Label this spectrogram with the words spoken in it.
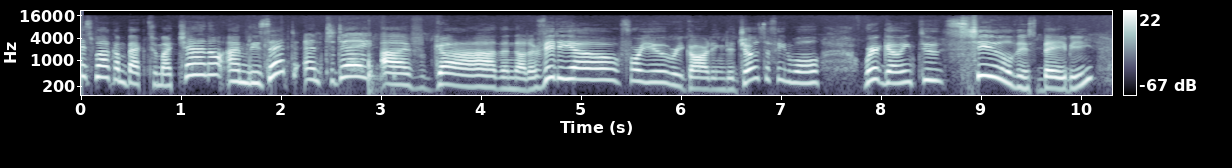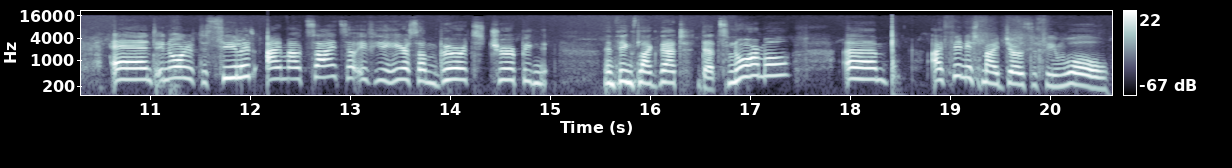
guys, welcome back to my channel. I'm Lisette and today I've got another video for you regarding the Josephine Wall. We're going to seal this baby and in order to seal it I'm outside so if you hear some birds chirping and things like that, that's normal. Um, I finished my Josephine Wall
